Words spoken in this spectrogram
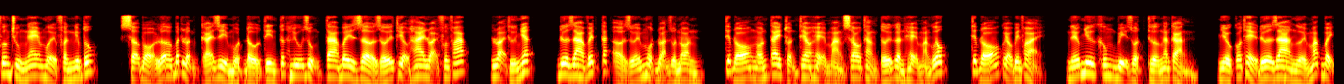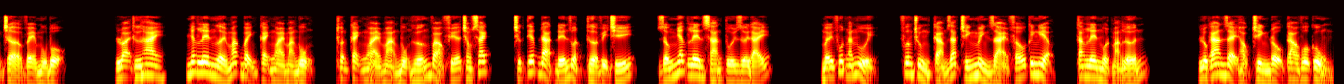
phương trùng nghe mười phần nghiêm túc, sợ bỏ lỡ bất luận cái gì một đầu tin tức hữu dụng ta bây giờ giới thiệu hai loại phương pháp. Loại thứ nhất, đưa ra vết cắt ở dưới một đoạn ruột non, tiếp đó ngón tay thuận theo hệ màng sau thẳng tới gần hệ màng gốc, tiếp đó quẹo bên phải, nếu như không bị ruột thừa ngăn cản, nhiều có thể đưa ra người mắc bệnh trở về mù bộ. Loại thứ hai, nhấc lên người mắc bệnh cạnh ngoài màng bụng, thuận cạnh ngoài màng bụng hướng vào phía trong sách, trực tiếp đạt đến ruột thừa vị trí, giống nhấc lên sán túi dưới đáy. Mấy phút ngắn ngủi, phương trùng cảm giác chính mình giải phẫu kinh nghiệm, tăng lên một mảng lớn lục an dạy học trình độ cao vô cùng,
